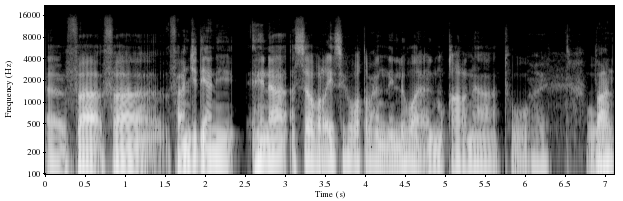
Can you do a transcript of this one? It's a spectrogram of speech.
آه، ف... ف... فعن جد يعني هنا السبب الرئيسي هو طبعا اللي هو المقارنات و... أي. طبعا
